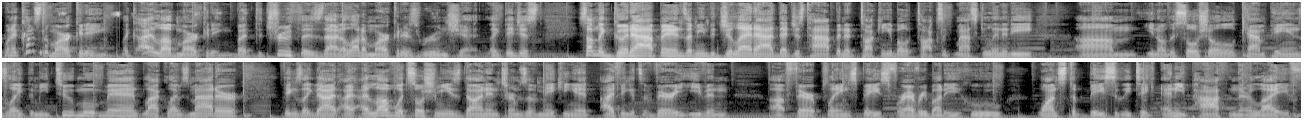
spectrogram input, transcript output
When it comes to marketing, like I love marketing, but the truth is that a lot of marketers ruin shit. Like they just something good happens. I mean, the Gillette ad that just happened, uh, talking about toxic masculinity. Um, you know, the social campaigns like the Me Too movement, Black Lives Matter, things like that. I, I love what social media has done in terms of making it. I think it's a very even, uh, fair playing space for everybody who wants to basically take any path in their life.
